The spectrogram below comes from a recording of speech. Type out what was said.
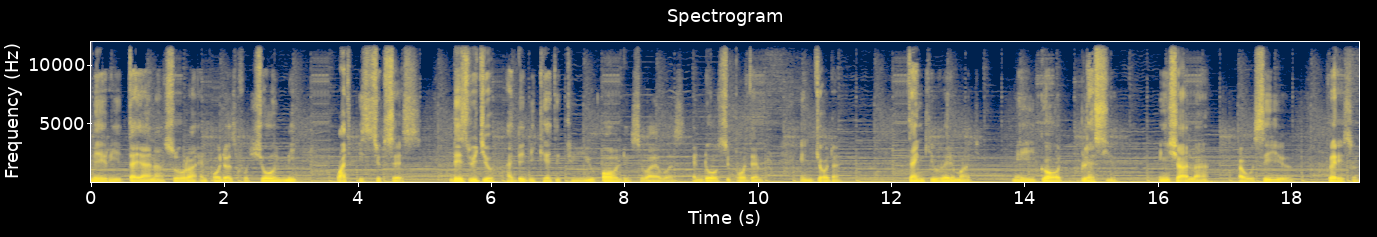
Mary, Diana, Sora, and others for showing me what is success. This video I dedicated to you, all the survivors, and those support them in Jordan. Thank you very much. May God bless you. Inshallah, I will see you very soon.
